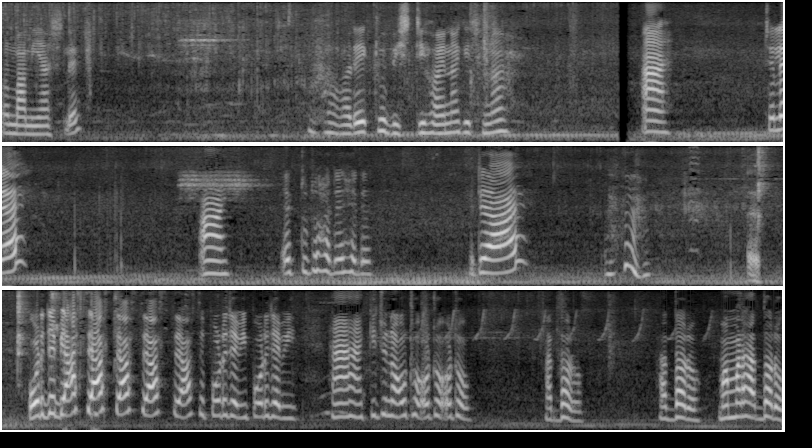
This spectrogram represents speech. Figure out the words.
ওর মামি আসলে। আরে একটু বৃষ্টি হয় না কিছু না। আয়, চলে আয়। আয়, একটু তো হেঁটে হেঁটে। হেঁটে আয়। পড়ে যাবি আস্তে আস্তে আস্তে আস্তে আস্তে পড়ে যাবি পড়ে যাবি। হ্যাঁ হ্যাঁ কিছু না ওঠো ওঠো ওঠো। হাত ধরো হাত ধরো। মামার হাত ধরো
